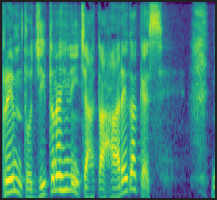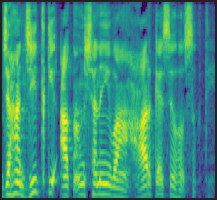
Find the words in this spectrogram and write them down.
प्रेम तो जीतना ही नहीं चाहता। हारेगा कैसे? जहाँ जीत की आकांक्षा नहीं, वहाँ हार कैसे हो सकती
